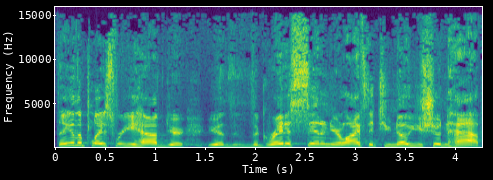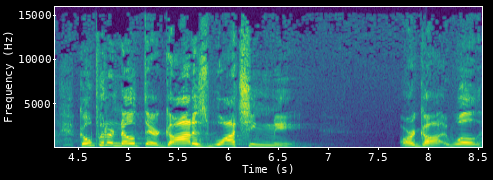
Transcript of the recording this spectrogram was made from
Think of the place where you have your, your, the greatest sin in your life that you know you shouldn't have. Go put a note there. God is watching me. Or God, well,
